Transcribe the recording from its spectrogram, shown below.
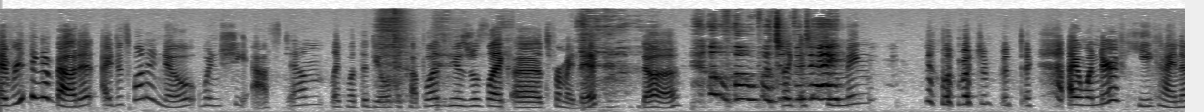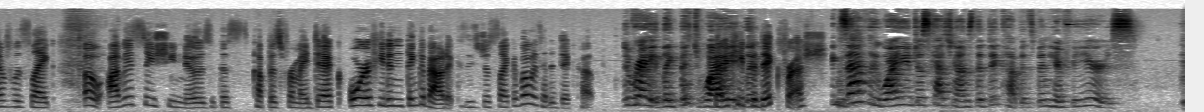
Everything about it, I just want to know when she asked him, like, what the deal with the cup was. He was just like, uh, it's for my dick. Duh. Hello, bunch of Like, bidet. assuming. a low budget bidet. I wonder if he kind of was like, oh, obviously she knows that this cup is for my dick, or if he didn't think about it because he's just like, I've always had a dick cup. Right, like bitch, why Gotta keep the dick fresh. Exactly. Why are you just catching on to the dick cup? It's been here for years.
